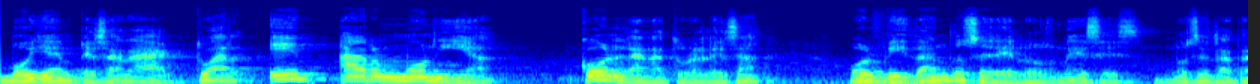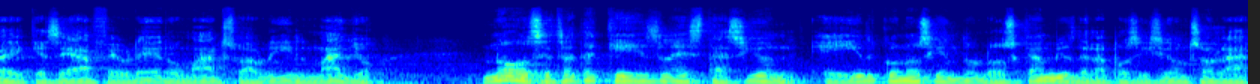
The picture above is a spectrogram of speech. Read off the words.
voy a empezar a actuar en armonía con la naturaleza olvidándose de los meses. No se trata de que sea febrero, marzo, abril, mayo. No, se trata que es la estación e ir conociendo los cambios de la posición solar.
